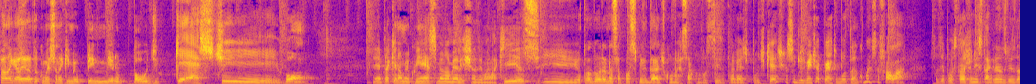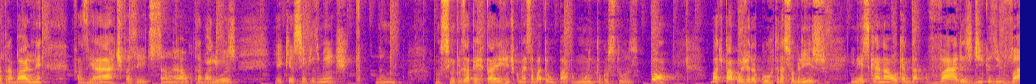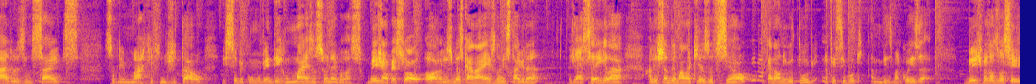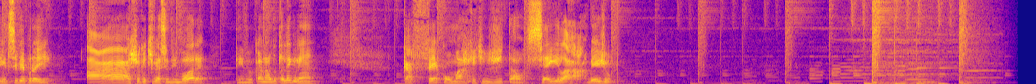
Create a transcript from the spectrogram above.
Fala galera, tô começando aqui meu primeiro podcast. Bom, é, para quem não me conhece, meu nome é Alexandre Malaquias e eu tô adorando essa possibilidade de conversar com vocês através de podcast, que eu simplesmente aperto o botão e começo a falar. Fazer postagem no Instagram às vezes dá trabalho, né? Fazer arte, fazer edição é algo trabalhoso. E aqui eu simplesmente dou um, um simples apertar e a gente começa a bater um papo muito gostoso. Bom, bate-papo hoje era curto, era sobre isso. E nesse canal eu quero dar várias dicas e vários insights sobre marketing digital e sobre como vender mais no seu negócio. Beijão, pessoal. Ó, e os meus canais no Instagram, já segue lá, Alexandre Malaquias Oficial e meu canal no YouTube e no Facebook, a mesma coisa. Beijo para todos vocês, a gente se vê por aí. Ah, achou que eu tivesse ido embora? Tem meu canal do Telegram. Café com Marketing Digital. Segue lá. Beijo.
